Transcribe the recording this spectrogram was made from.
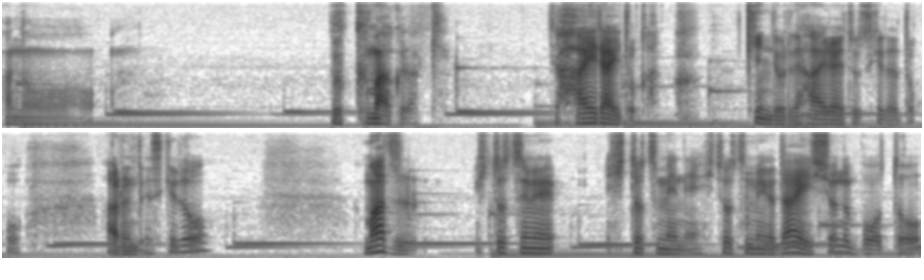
あのブックマークだっけ？ハイライトか Kindle でハイライトつけたとこあるんですけど、まず、一つ目、一つ目ね、一つ目が第一章の冒頭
